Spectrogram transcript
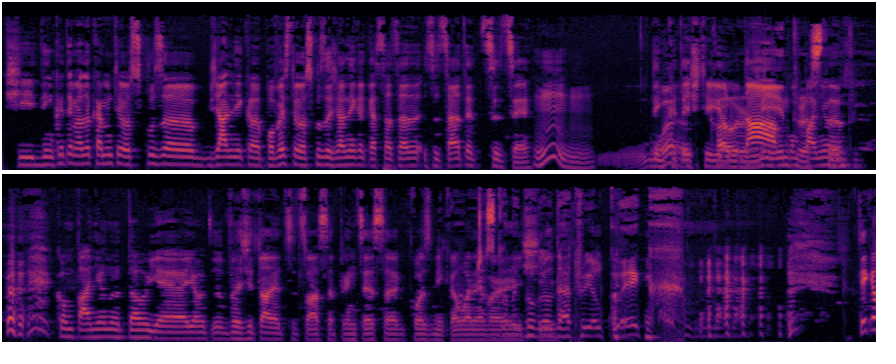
Și din câte mi-aduc aminte, e o scuză jalnică, povestea e o scuză jalnică ca să, să-ți arate țâțe. Mm. Din well, câte știu eu. Da, companionul, companionul tău e, e o vrăjitoare țâțoasă, prințesă cosmică, whatever. Just gonna Google și... that real quick. Cred că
